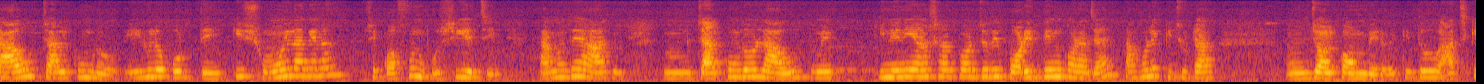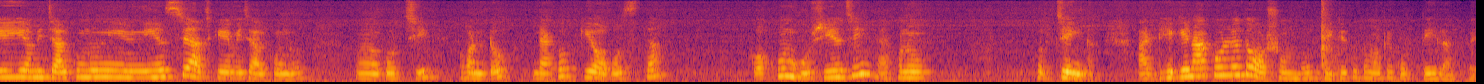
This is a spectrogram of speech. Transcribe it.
লাউ, চাল কুমড়ো, এইগুলো করতে কি সময় লাগে না? সে কখন বসিয়েছি? তার মধ্যে আর চাল কুমড়ো, লাউ তুমি কিনে নিয়ে আসার পর যদি পরের দিন করা যায়, তাহলে কিছুটা জল কম বেরোয়। কিন্তু আজকেই আমি চাল কুমড়ো নিয়ে এসছি, আজকে আমি চাল কুমড়ো করছি ঘন্ট। দেখো কি অবস্থা। কখন বসিয়েছি এখনও হচ্ছেই না। আর ঢেকে না করলে তো অসম্ভব, ঢেকে তো তোমাকে করতেই লাগবে।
